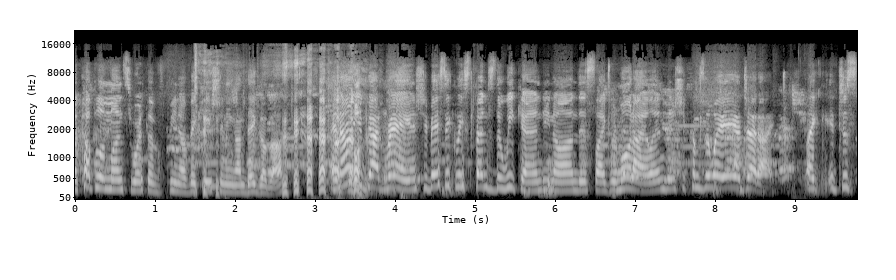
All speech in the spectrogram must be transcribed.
a couple of months worth of, you know, vacationing on Dagobah. and now you've got Rey and she basically spends the weekend, you know, on this like remote island and she comes away a Jedi. Like it just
